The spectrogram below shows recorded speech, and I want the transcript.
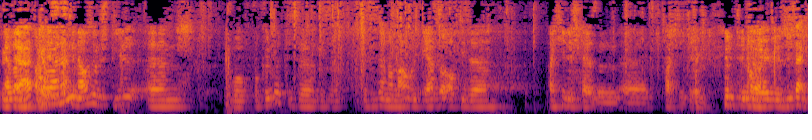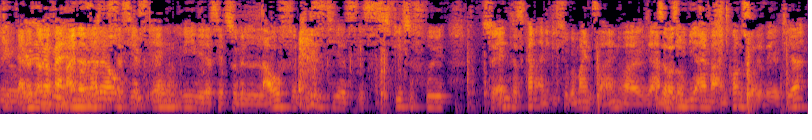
Ja, Günther hat aber, aber das ist gewonnen. genauso ein Spiel, ähm, wo, wo Günther diese, diese, das ist ja normal und er so auf diese Achillesfersen-Taktik die neue Musikbewegung. Ja, gut, aber aber von meiner Sicht ist das jetzt irgendwie, wie das jetzt so gelaufen ist, hier es ist viel zu früh zu Ende. Das kann eigentlich nicht so gemeint sein, weil wir Ist haben so. nie einmal einen Konsul gewählt hier.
